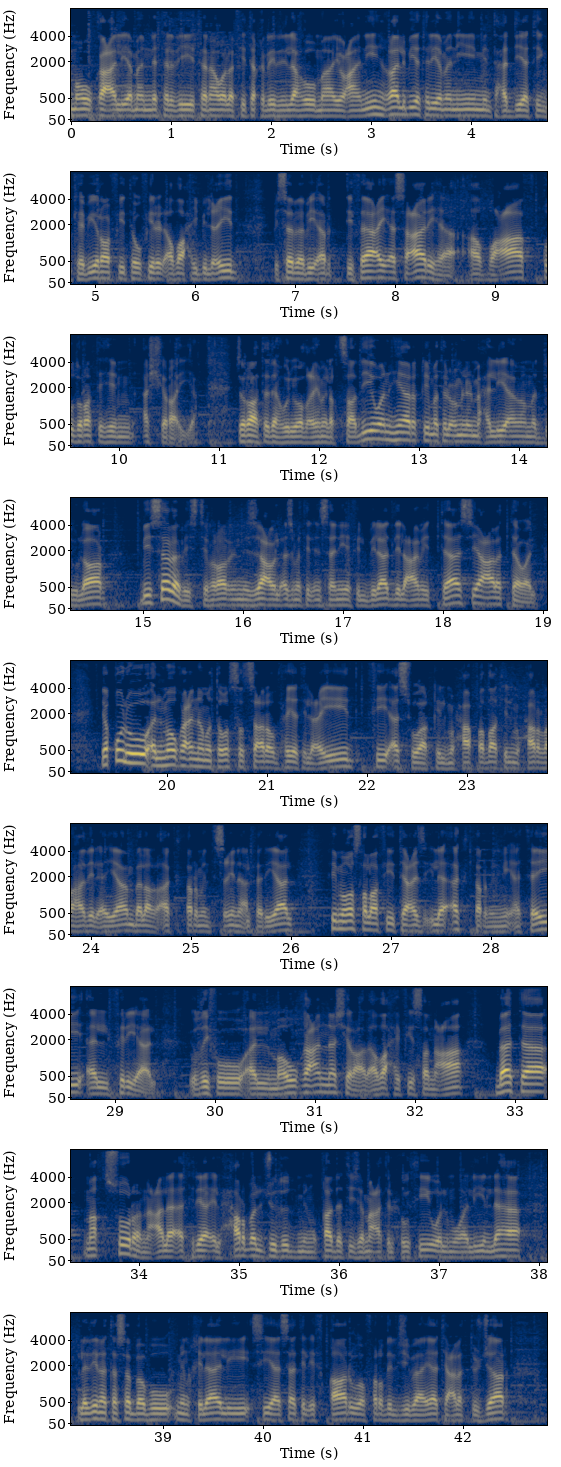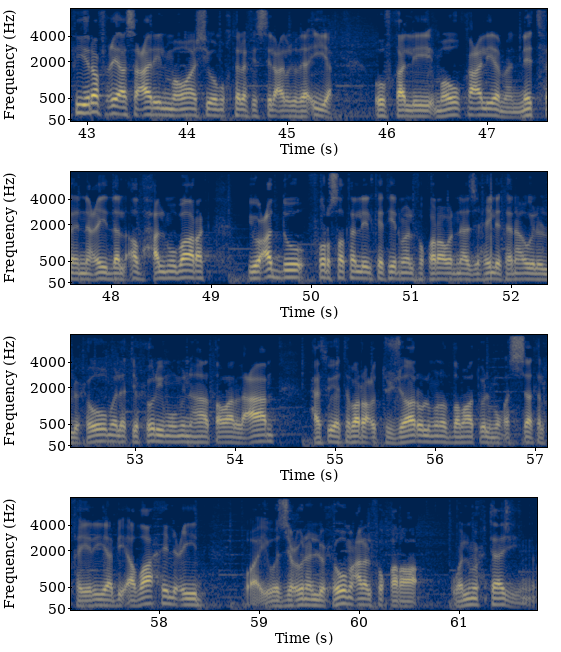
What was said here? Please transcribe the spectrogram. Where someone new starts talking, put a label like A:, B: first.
A: موقع اليمن الذي تناول في تقرير له ما يعانيه غالبية اليمنيين من تحديات كبيرة في توفير الأضاحي بالعيد بسبب ارتفاع أسعارها أضعاف قدرتهم الشرائية. جراء تدهور وضعهم الاقتصادي وانهيار قيمة العملة المحلية أمام الدولار بسبب استمرار النزاع والأزمة الإنسانية في البلاد للعام التاسع على التوالي. يقول الموقع أن متوسط سعر أضحية العيد في أسواق المحافظات المحررة هذه الأيام بلغ أكثر من 90 ألف ريال فيما وصل في تعز إلى أكثر من 200 ألف ريال. يضيف الموقع أن شراء الأضاحي في صنعاء بات مقصورا على أثرياء الحرب الجدد من قادة جماعة الحوثي والموالين لها الذين تسببوا من خلال سياسات الإفقار وفرض الجبايات على التجار في رفع أسعار المواشي ومختلف السلع الغذائية. وفقا لموقع اليمن نت فإن عيد الأضحى المبارك يعد فرصة للكثير من الفقراء والنازحين لتناول اللحوم التي حرموا منها طوال العام حيث يتبرع التجار والمنظمات والمؤسسات الخيرية بأضاحي العيد ويوزعون اللحوم على الفقراء والمحتاجين.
